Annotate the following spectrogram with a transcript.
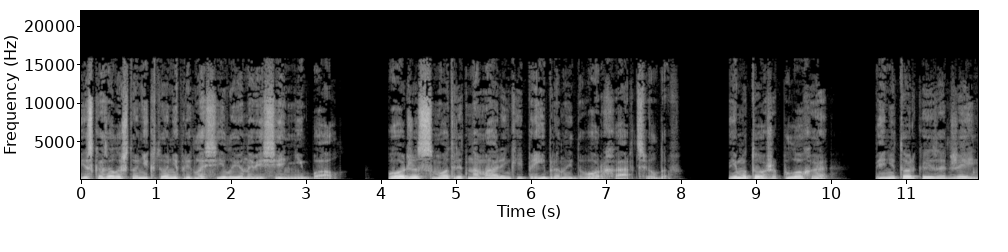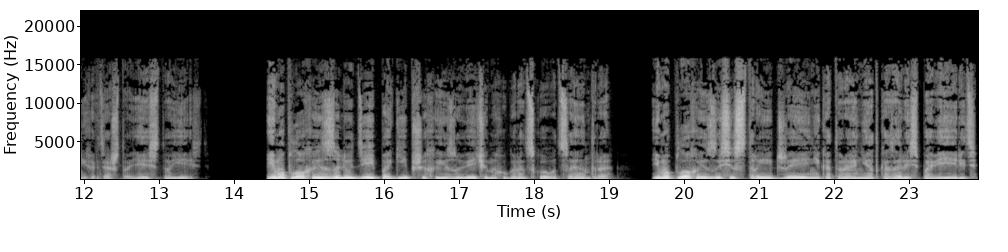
и сказала, что никто не пригласил ее на весенний бал. Ходжес смотрит на маленький прибранный двор Хартсфилдов. Ему тоже плохо, и не только из-за Джейни, хотя что есть, то есть. Ему плохо из-за людей, погибших и изувеченных у городского центра. Ему плохо из-за сестры Джейни, которой они отказались поверить,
